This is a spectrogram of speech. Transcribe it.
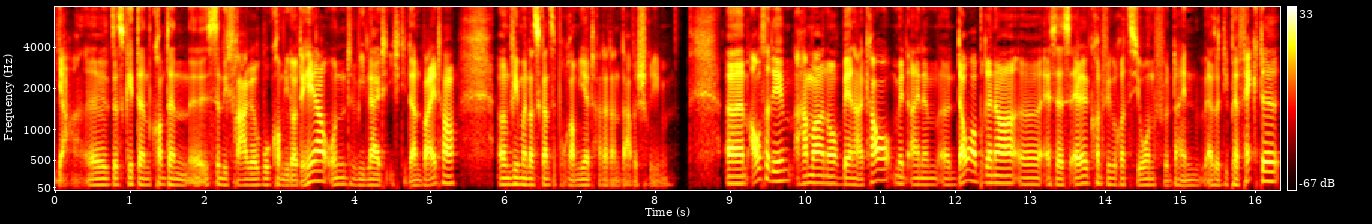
ja, äh, das geht dann, kommt dann, äh, ist dann die Frage, wo kommen die Leute her und wie leite ich die dann weiter? Und wie man das Ganze programmiert, hat er dann da beschrieben. Ähm, außerdem haben wir noch Bernhard Kau mit einem äh, Dauerbrenner äh, SSL-Konfiguration für deinen, also die perfekte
